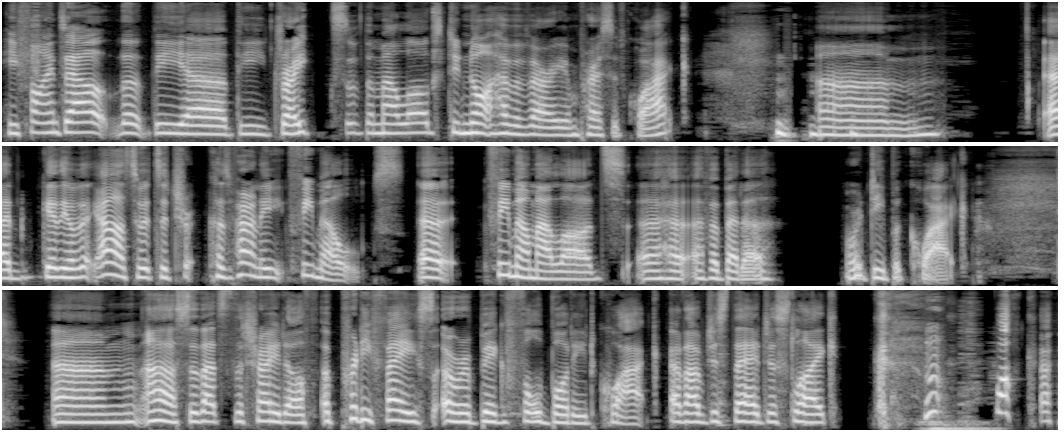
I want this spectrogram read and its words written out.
he finds out that the uh, the drakes of the mallards do not have a very impressive quack. um, and get the other ah, so it's a because apparently females, uh, female mallards uh, have a better or a deeper quack. Um, ah, so that's the trade off: a pretty face or a big, full-bodied quack. And I'm just there, just like, fuck.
